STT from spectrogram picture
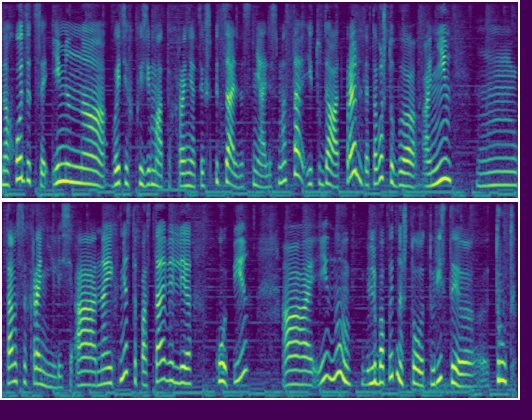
находятся именно в этих казематах, хранятся. Их специально сняли с моста и туда отправили для того, чтобы они там сохранились. А на их место поставили копии а, и, ну, любопытно, что туристы э, труд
